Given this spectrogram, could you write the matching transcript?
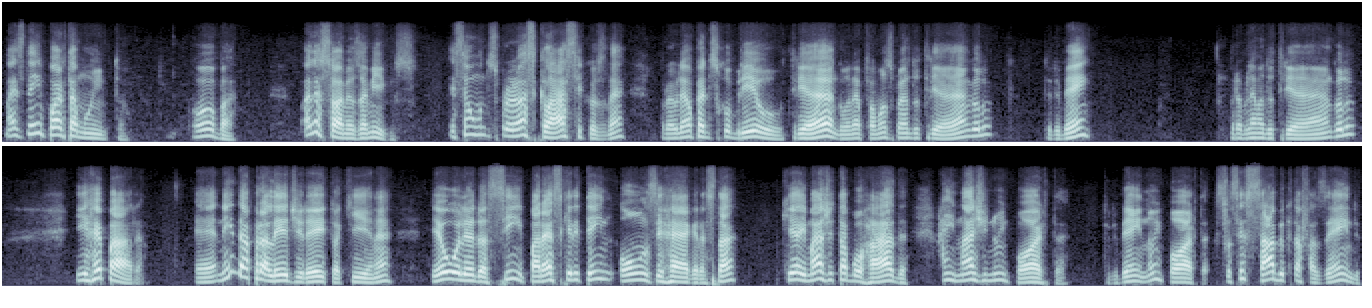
Mas nem importa muito. Oba! Olha só, meus amigos. Esse é um dos problemas clássicos, né? Problema para descobrir o triângulo, né? O famoso problema do triângulo. Tudo bem? Problema do triângulo. E repara, é, nem dá para ler direito aqui, né? Eu olhando assim, parece que ele tem 11 regras, tá? Porque a imagem está borrada. A imagem não importa. Tudo bem? Não importa. Se você sabe o que está fazendo,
